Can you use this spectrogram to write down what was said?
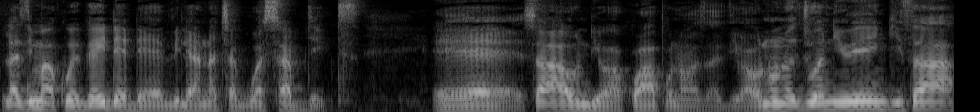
lazima akuwe guided eh, vile anachagua subjects. Eh, saa au ndio wako hapo na wazazi wao. Na unajua ni wengi saa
